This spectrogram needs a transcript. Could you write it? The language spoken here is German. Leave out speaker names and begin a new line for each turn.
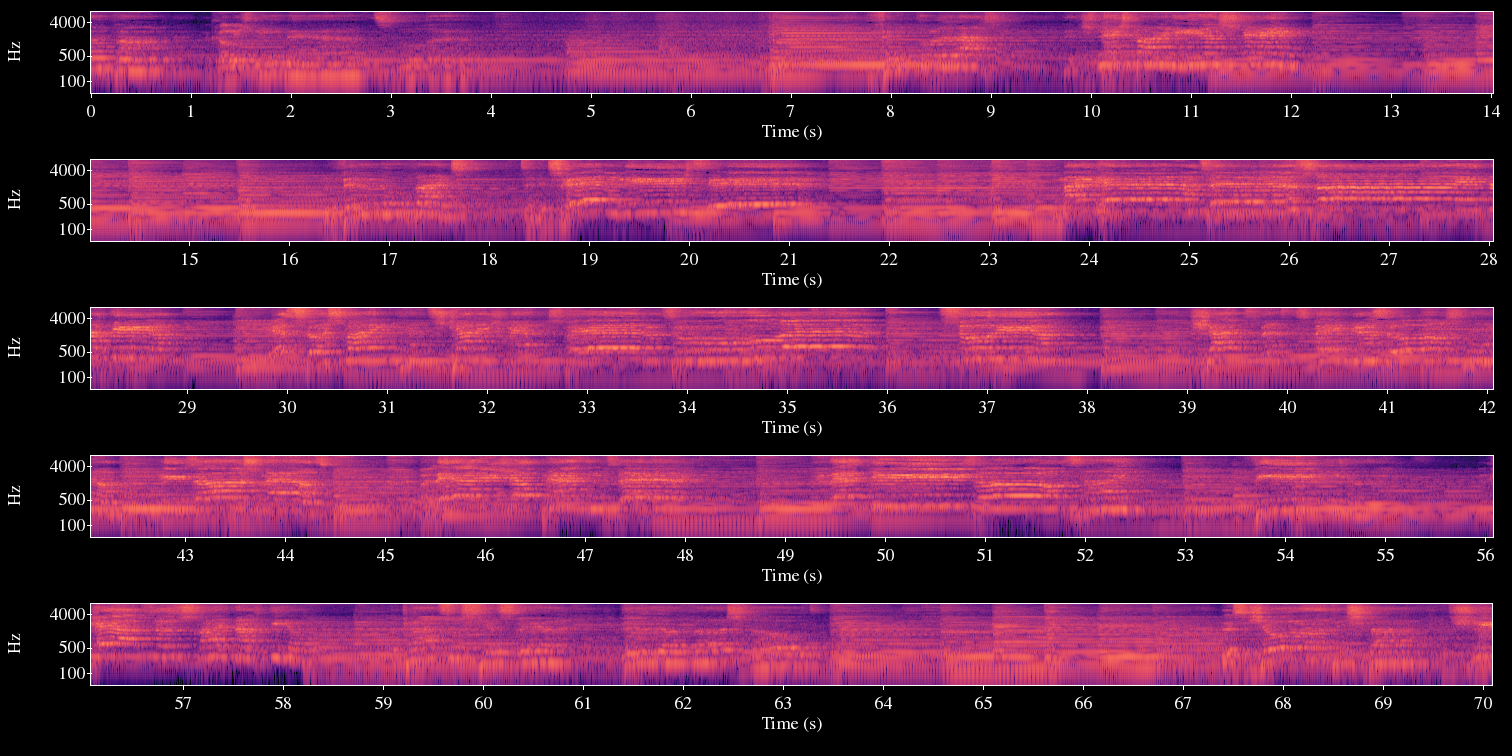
einmal war, komm ich nie mehr zurück. Wenn du lachst, will ich nicht bei dir stehen. willen verstaut. Deze jongen die slaat het.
